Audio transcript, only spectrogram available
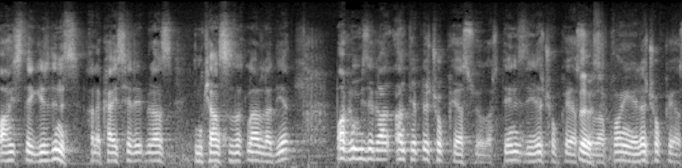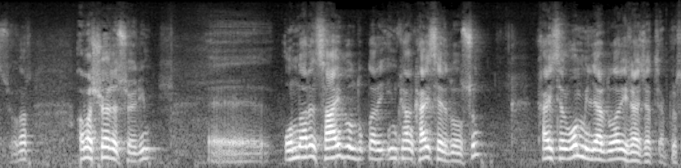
bahiste girdiniz. Hani Kayseri biraz imkansızlıklarla diye. Bakın bizi Antep'le çok kıyaslıyorlar. Denizli ile çok kıyaslıyorlar. Konya ile çok kıyaslıyorlar. Ama şöyle söyleyeyim. Ee, onların sahip oldukları imkan Kayseri'de olsun. Kayseri 10 milyar dolar ihracat yapıyor.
